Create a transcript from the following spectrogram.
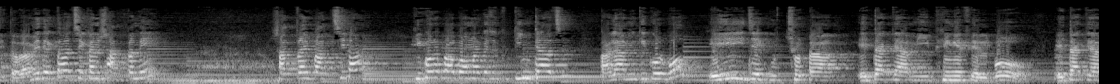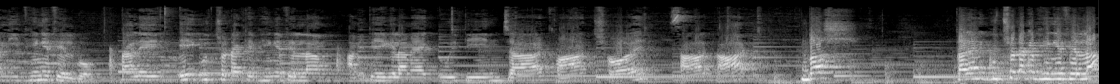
দিতে হবে। আমি দেখতে পাচ্ছি এখানে সাতটা নেই। সাতটা আমি পাচ্ছি না। কি করে পাবো? আমার কাছে তিনটা আছে। তাহলে আমি কি করব? এই যে গুচ্ছটা, এটাকে আমি ভেঙে ফেলব। এটাকে আমি ভেঙে ফেলব। তাহলে এই গুচ্ছটাকে ভেঙে ফেললাম। আমি পেয়ে গেলাম এক, দুই, তিন, চার, পাঁচ, ছয়, সাত, আট, দশ। তাহলে আমি গুচ্ছটাকে ভেঙে ফেললাম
